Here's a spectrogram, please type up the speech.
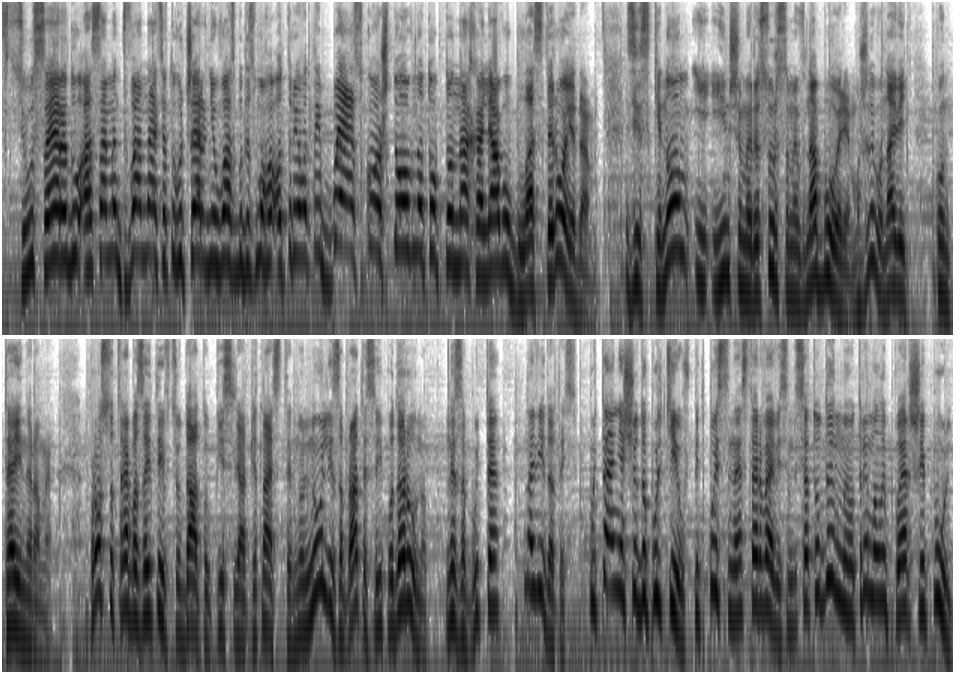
В цю середу, а саме 12 червня, у вас буде змога отримати безкоштовно, тобто на халяву бластероїда зі скіном і іншими ресурсами в наборі, можливо, навіть контейнерами. Просто треба зайти в цю дату після 15.00 і забрати свій подарунок. Не забудьте навідатись. Питання щодо пультів. В підписці на STRV 81 ми отримали перший пульт.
